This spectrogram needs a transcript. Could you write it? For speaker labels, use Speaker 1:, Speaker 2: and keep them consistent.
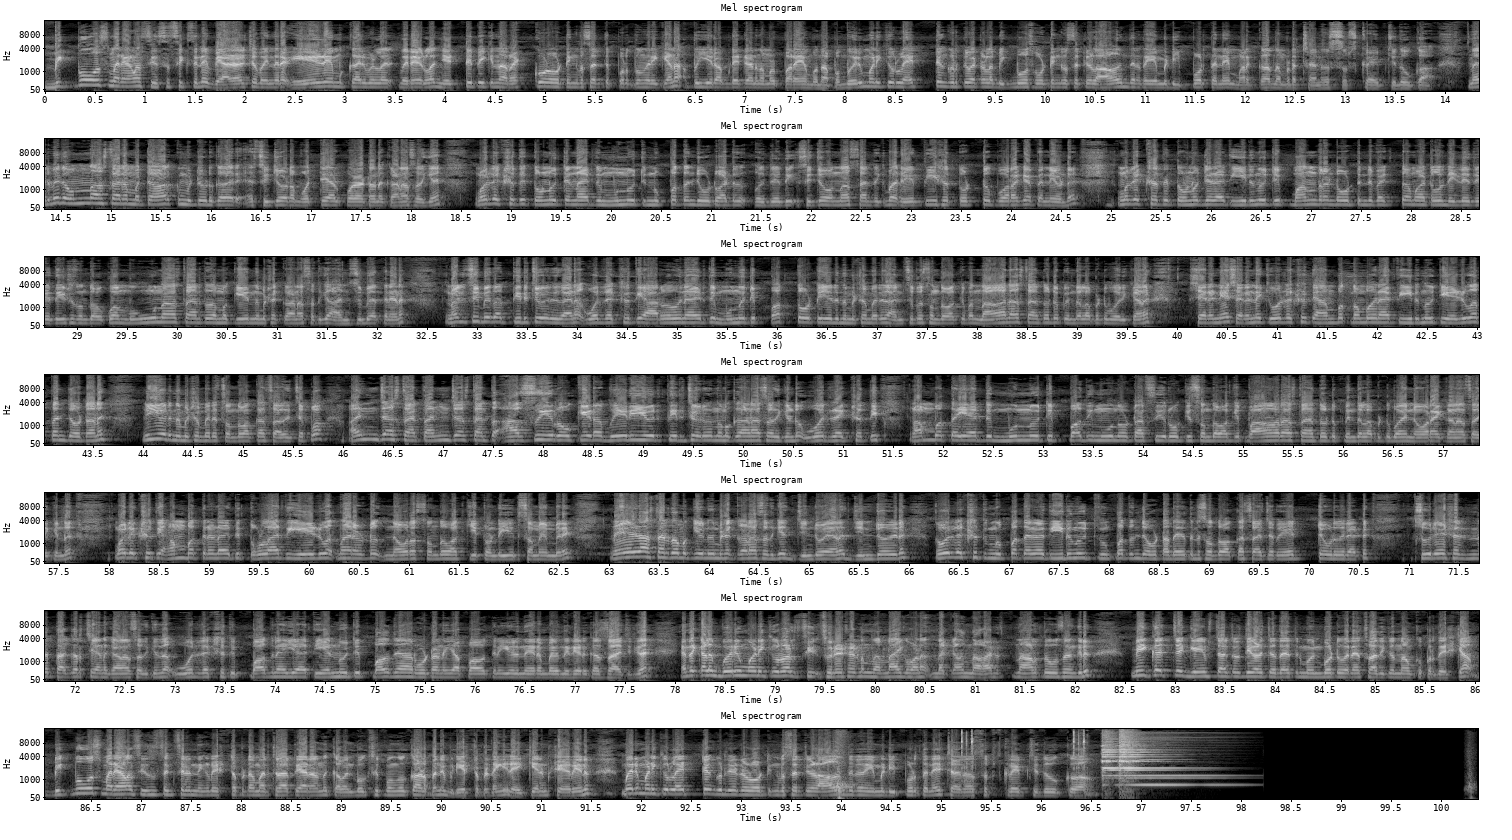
Speaker 1: Big Boss Malayalam season സിക്സിന്റെ വ്യാഴാഴ്ച വൈകുന്നേരം ഏഴേ മുക്കാൽ വരെയുള്ള ഞെട്ടിപ്പിക്കുന്ന റെക്കോർഡ് വോട്ടിംഗ് റിസൾട്ട് പുറത്തു വന്നിരിക്കുകയാണ്. അപ്പോൾ ഈ ഒരു അപ്ഡേറ്റ് ആണ് നമ്മൾ പറയാൻ പോകുന്നത്. അപ്പം ഒരു മണിക്കൂറിൽ ഏറ്റവും കൃത്യമായിട്ടുള്ള ബിഗ് ബോസ് വോട്ടിംഗ് റിസൾട്ടുകൾ ആദ്യം തന്നെ അറിയാൻ വേണ്ടി ഇപ്പോൾ തന്നെ മറക്കാതെ നമ്മുടെ ചാനൽ സബ്സ്ക്രൈബ് ചെയ്ത് നോക്കുക. നിലവിൽ ഒന്നാം സ്ഥാനം മറ്റാർക്കും വിട്ടുകൊടുക്കാതെ സിജോയുടെ ഒറ്റയാൾ പോരാട്ടമാണ് കാണാൻ സാധിക്കുന്നത്. ഒരു ലക്ഷത്തി തൊണ്ണൂറ്റി എണ്ണായിരത്തി മുന്നൂറ്റി മുപ്പത്തഞ്ച് വോട്ടുമായിട്ട് സിജോ ഒന്നാം സ്ഥാനത്തേക്ക് രതീഷ് തൊട്ട് പുറകെ തന്നെയുണ്ട്. ഒരു ലക്ഷത്തി തൊണ്ണൂറ്റി ഏഴായിരത്തി ഇരുന്നൂറ്റി പന്ത്രണ്ട് വോട്ടിന്റെ വ്യക്തമായിട്ടുള്ള രതീഷ് സ്വന്തമാക്കുക. മൂന്നാം സ്ഥാനത്ത് നമുക്ക് ഈ നിമിഷം കാണാൻ സാധിക്കുക അൻസുബിയ തന്നെയാണ്. അൻസുബിയ തിരിച്ചു വരികയാണ്. ഒരു ലക്ഷത്തി അറുപതിനായിരത്തി മുന്നൂറ്റി പത്തോട്ട് ഈ ഒരു നിമിഷം വരെ അൻസുബിയ സ്വന്തമാക്കിയപ്പോൾ നാലാം സ്ഥാനത്തോട്ട് പിന്തള്ളപ്പെട്ടു പോയിരിക്കുകയാണ്. ശരണ്യ ശരണ്യക്ക് ഒരു ലക്ഷത്തി അമ്പത്തി ഒമ്പതിനായിരത്തി ഇരുന്നൂറ്റി എഴുപത്തി അഞ്ച് വോട്ടാണ് ഈ ഒരു നിമിഷം വരെ സ്വന്തമാക്കാൻ സാധിച്ചപ്പോൾ അഞ്ചാം സ്ഥാനത്ത് അഞ്ചാം സ്ഥാനത്ത് അസി റോക്കിയുടെ വലിയൊരു തിരിച്ചുവരവ് നമുക്ക് കാണാൻ സാധിക്കുന്നുണ്ട്. ഒരു ലക്ഷത്തി അമ്പത്തി അയ്യായിരത്തി മുന്നൂറ്റി പതിമൂന്ന് വോട്ട് അസി റോക്കി സ്വന്തമാക്കി ആറാം സ്ഥാനത്തോട്ട് പിന്തള്ളപ്പെട്ടു പോയ നോറയെ കാണാൻ സാധിക്കുന്നുണ്ട്. ഒരു ലക്ഷത്തി അമ്പത്തിരണ്ടായിരത്തി തൊള്ളായിരത്തി എഴുപത്തിനാല് വോട്ട് നോറ സ്വന്തമാക്കിയിട്ടുണ്ട് ഈ ഒരു സമയം വരെ. ഏഴാം സ്ഥാനത്ത് നമുക്ക് ഈ ഒരു നിമിഷം കാണാൻ സാധിക്കും ജിൻഡോയാണ്. ജിൻഡോയുടെ ഒരു ലക്ഷത്തി മുപ്പത്തി ഏഴായിരത്തി ഇരുന്നൂറ്റി മുപ്പത്തഞ്ച് വോട്ട് അദ്ദേഹത്തിന് സ്വന്തമാക്കാൻ ഏറ്റവും കൂടുതലായിട്ട് സുരേഷിന്റെ തകർച്ചയാണ് കാണാൻ സാധിക്കുന്നത്. ഒരു ലക്ഷത്തി പതിനയ്യായിരത്തി എണ്ണൂറ്റി പതിനാറ് റൂട്ടാണ് ഈ ആ പാവത്തിന് ഈ ഒരു നേരം വരെ നേടിയെടുക്കാൻ സാധിച്ചിരിക്കുന്നത്. എന്തൊക്കെയാലും ഒരു മണിക്കൂറുകൾ സുരേഷേട്ടൻ നിർണായകമാണ്. എന്തൊക്കെയാണ് നാളെ നാളത്തെ ദിവസമെങ്കിലും മികച്ച ഗെയിം സ്ട്രാറ്റജി കളിച്ച് അദ്ദേഹത്തിന് മുൻപോട്ട് വരാൻ സാധിക്കും നമുക്ക് പ്രതീക്ഷിക്കാം. ബിഗ് ബോസ് മലയാളം സീസൺ സിക്സിൽ നിങ്ങളുടെ ഇഷ്ടപ്പെട്ട മത്സരാർത്ഥി ആരാണെന്ന് കമന്റ് ബോക്സിൽ പൊങ്ങുക അടുപ്പം വീഡിയോ ഇഷ്ടപ്പെട്ടെങ്കിൽ ലൈക്ക് ചെയ്യാനും ഷെയർ ചെയ്യാനും. ഒരു മണിക്കൂറിൽ ഏറ്റവും കൃത്യമായിട്ട് വോട്ടിംഗ് റിസൾട്ടുകൾ ആദ്യം തന്നെ ഇപ്പോൾ തന്നെ ചാനൽ സബ്സ്ക്രൈബ് ചെയ്ത് വെക്കുക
